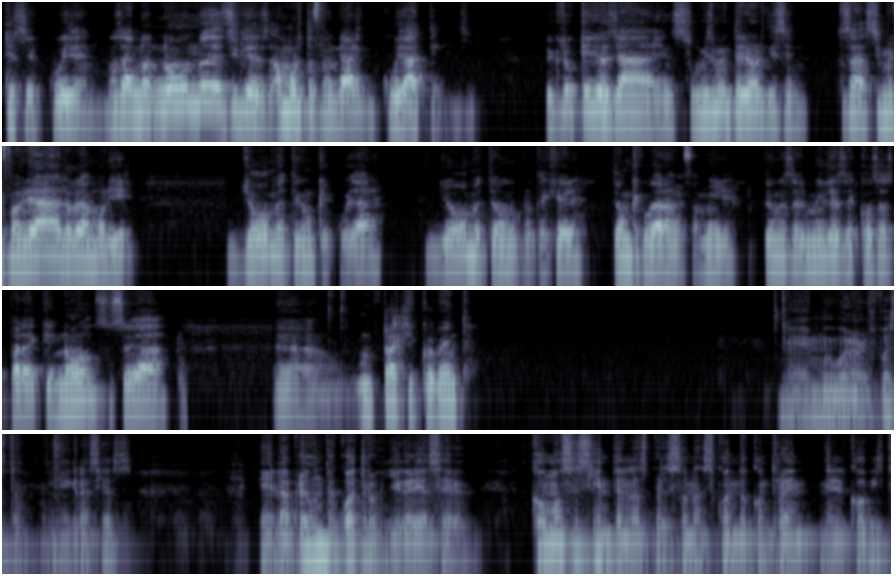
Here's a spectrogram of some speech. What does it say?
que se cuiden. O sea, no, no, no decirles, ha muerto familiar, cuídate. Yo creo que ellos ya en su mismo interior dicen, o sea, si mi familiar logra morir, yo me tengo que cuidar, yo me tengo que proteger, tengo que cuidar a mi familia tengo que hacer miles de cosas para que no suceda eh, un trágico evento. Eh, muy buena respuesta, eh, gracias. la pregunta cuatro llegaría a ser, ¿cómo se sienten las personas cuando contraen el COVID?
